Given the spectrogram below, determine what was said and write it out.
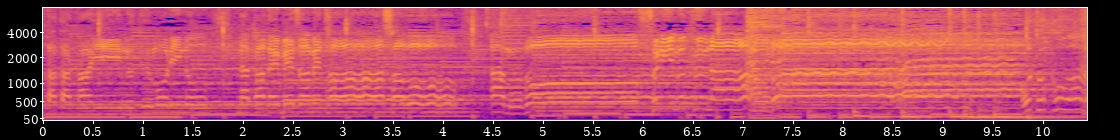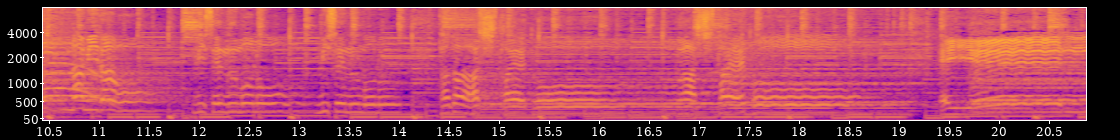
暖かいぬくもりの中で目覚めた朝をアムロ振り向くなアムロ男は涙を見せぬもの見せぬものただ明日へと明日へと永遠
